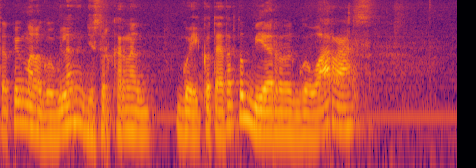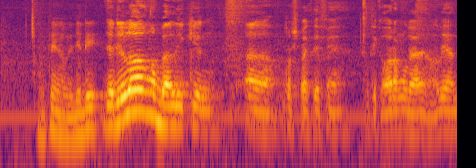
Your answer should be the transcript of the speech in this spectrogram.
tapi malah gue bilang justru karena gue ikut teater tuh biar gue waras. Ngerti nggak jadi Jadi lo ngebalikin eh, perspektifnya. Ketika orang lihat, lihat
